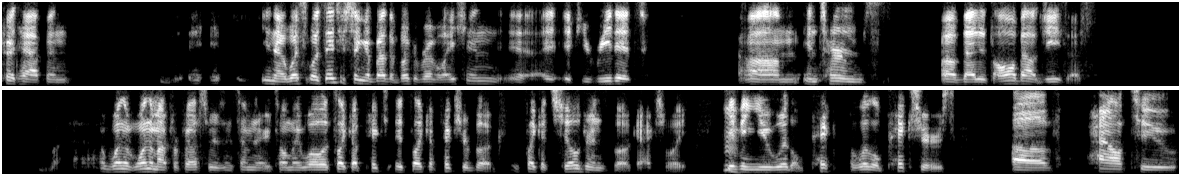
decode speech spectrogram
could happen. It, you know, what's what's interesting about the Book of Revelation, if you read it um, in terms of that, it's all about Jesus. One of, one of my professors in seminary told me, well, it's like a picture. It's like a picture book. It's like a children's book, actually hmm. giving you little pic little pictures of how to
